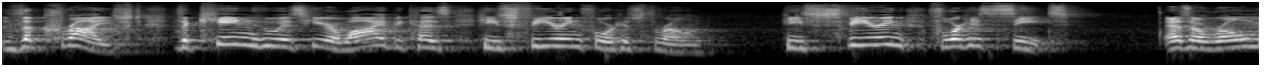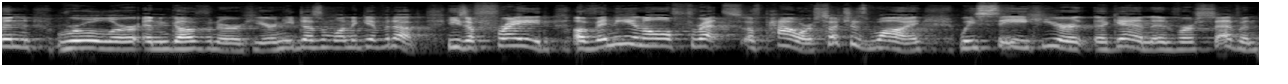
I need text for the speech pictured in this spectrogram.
the Christ, the King who is here. Why? Because he's fearing for his throne. He's fearing for his seat as a Roman ruler and governor here, and he doesn't want to give it up. He's afraid of any and all threats of power, such is why we see here again in verse 7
